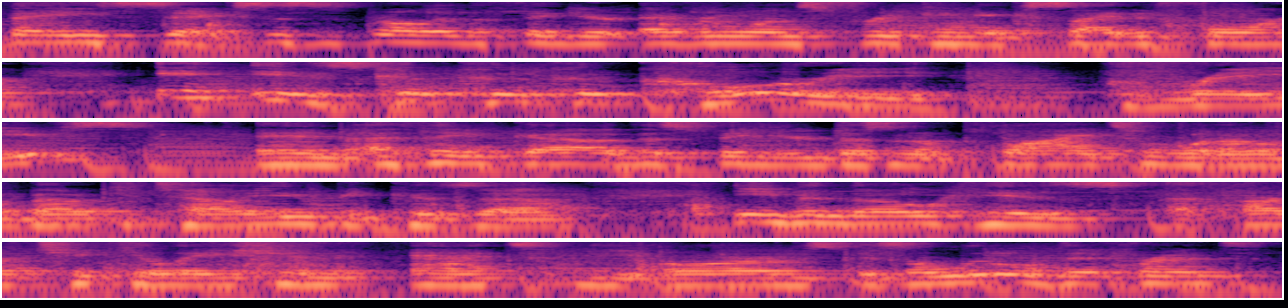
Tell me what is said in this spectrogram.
basics. This is probably the figure everyone's freaking excited for. It is Corey Graves, and I think uh, this figure doesn't apply to what I'm about to tell you because uh, even though his articulation at the arms is a little different,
